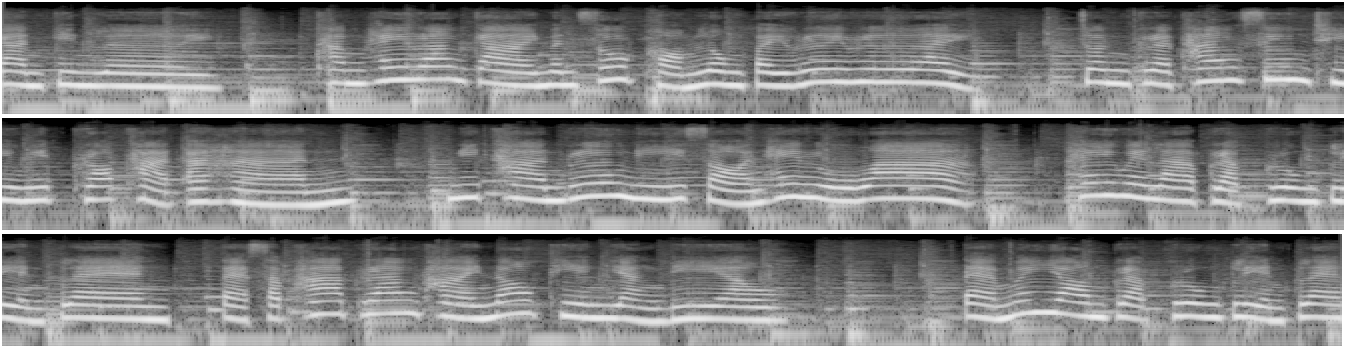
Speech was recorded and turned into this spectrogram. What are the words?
การกินเลยทำให้ร่างกายมันสู้ผอมลงไปเรื่อยๆ จนกระทั่งสิ้นชีวิตเพราะขาดอาหาร นิทานเรื่องนี้สอนให้รู้ว่า ให้เวลาปรับปรุงเปลี่ยนแปลง แต่สภาพร่างภายนอกเพียงอย่างเดียว แต่ไม่ยอมปรับปรุงเปลี่ยนแปลง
